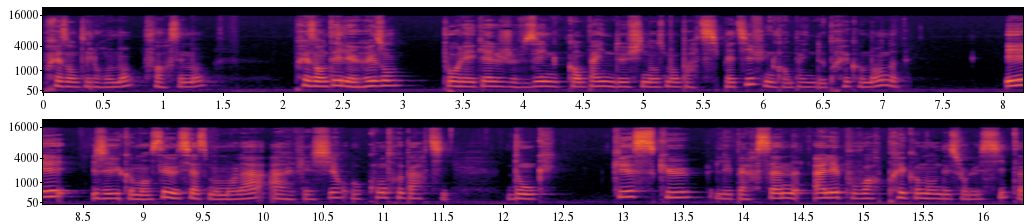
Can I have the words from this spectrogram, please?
Présenter le roman, forcément. Présenter les raisons pour lesquelles je faisais une campagne de financement participatif, une campagne de précommande. Et j'ai commencé aussi à ce moment-là à réfléchir aux contreparties. Donc, qu'est-ce que les personnes allaient pouvoir précommander sur le site,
